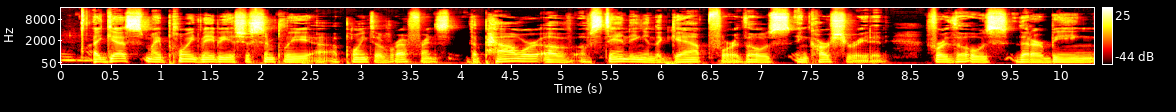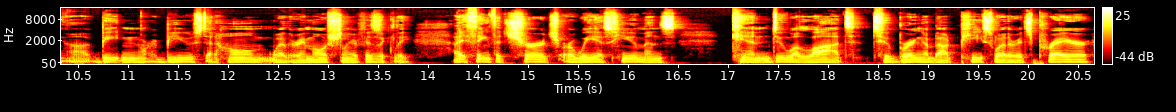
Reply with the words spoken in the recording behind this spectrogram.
Mm-hmm. I guess my point maybe is just simply a point of reference. The power of, of standing in the gap for those incarcerated, for those that are being uh, beaten or abused at home, whether emotionally or physically. I think the church or we as humans can do a lot to bring about peace, whether it's prayer,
